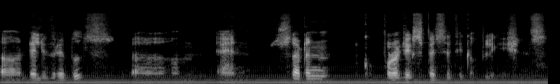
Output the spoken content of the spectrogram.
uh, deliverables, um, and certain project specific obligations.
